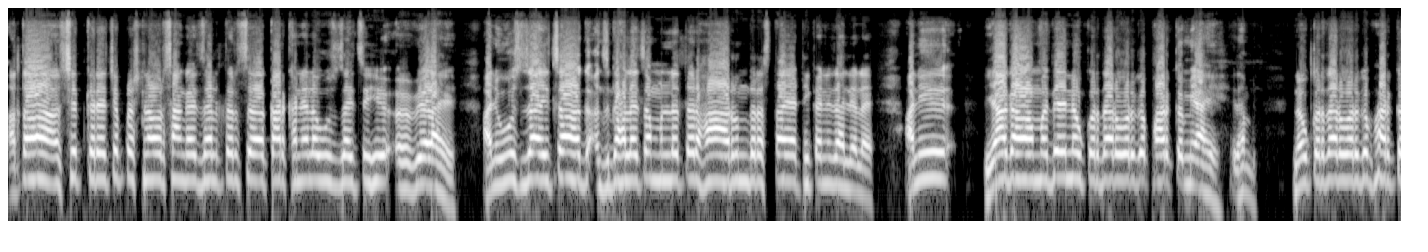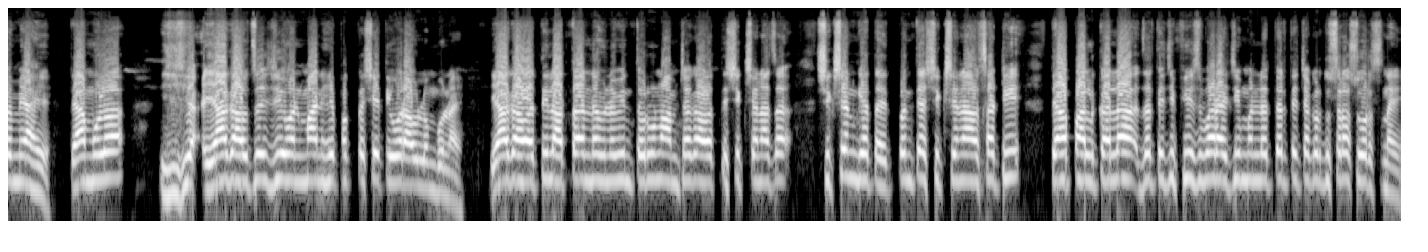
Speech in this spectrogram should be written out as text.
आता शेतकऱ्याच्या प्रश्नावर सांगायचं झालं तर स- कारखान्याला ऊस जायचं ही वेळ आहे. आणि ऊस जायचा घालायचा म्हणलं तर हा अरुंद रस्ता या ठिकाणी झालेला आहे. आणि या गावामध्ये नोकरदार वर्ग फार कमी आहे. नोकरदार वर्ग फार कमी आहे. त्यामुळं या- या गावचं जीवनमान हे फक्त शेतीवर अवलंबून आहे. या गावातील आता नवनवीन तरुण आमच्या गावात शिक्षणाचं शिक्षण घेत आहेत. पण त्या शिक्षणासाठी त्या पालकाला जर त्याची फीस भरायची म्हणलं तर त्याच्याकडे दुसरा सोर्स नाही.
